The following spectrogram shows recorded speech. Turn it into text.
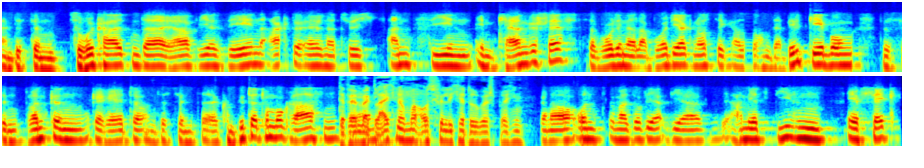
ein bisschen zurückhaltender. Ja, wir sehen aktuell natürlich Anziehen im Kerngeschäft, sowohl in der Labordiagnostik als auch in der Bildgebung. Das sind Röntgengeräte und das sind äh, Computertomographen. Da werden wir gleich nochmal ausführlicher drüber sprechen. Genau. Und immer so, wir, wir, wir haben jetzt diesen Effekt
